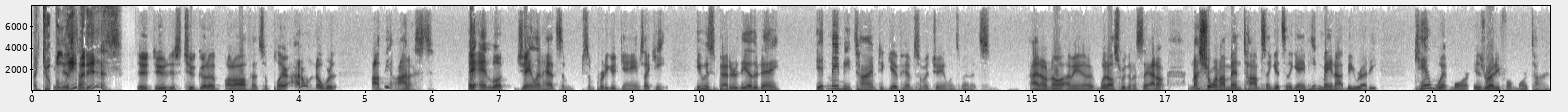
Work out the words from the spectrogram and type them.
I do believe it is. Dude, dude is too good an offensive player. I don't know where. I'll be honest. And, and look, Jalen had some some pretty good games. Like he he was better the other day. It may be time to give him some of Jalen's minutes. I don't know. I mean, uh, what else we're we going to say? I don't. I'm not sure when Amen Thompson gets in the game. He may not be ready. Cam Whitmore is ready for more time.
